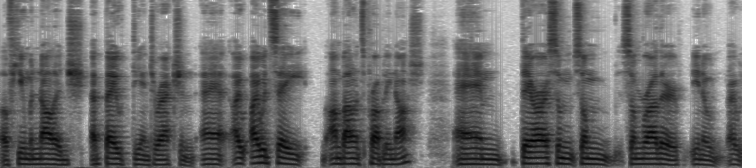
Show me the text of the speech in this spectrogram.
of human knowledge about the interaction. Uh, I I would say on balance probably not. Um, there are some some some rather you know I,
